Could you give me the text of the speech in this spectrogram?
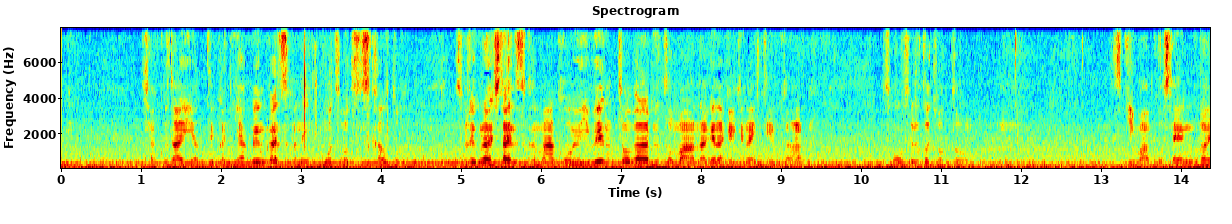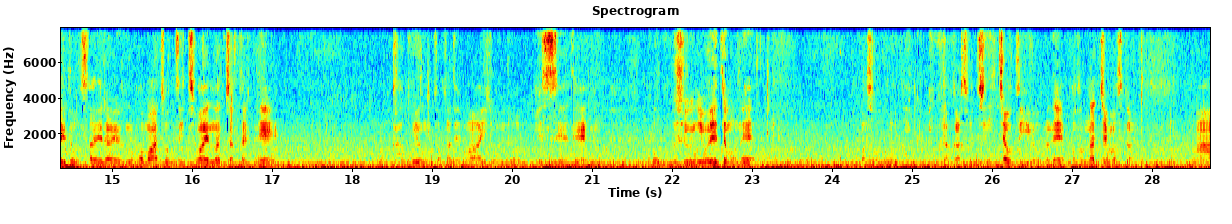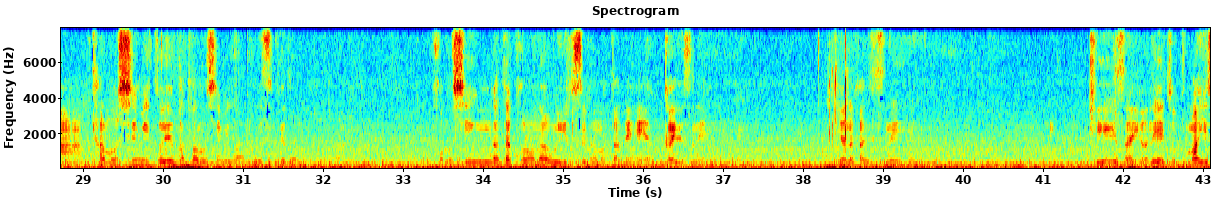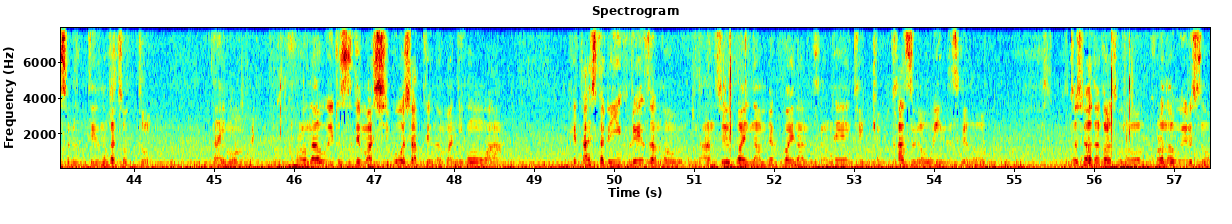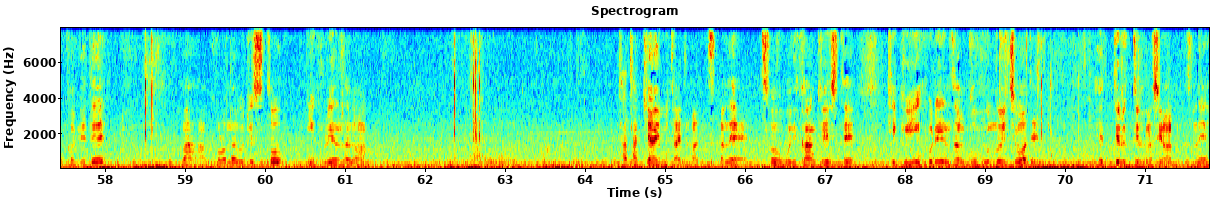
100ダイヤっていうか200円ぐらいですかね。ぼつぼつ使うと。それぐらいしたいんですけどまあこういうイベントがあるとまあ投げなきゃいけないっていうかそうするとちょっと月まあ5000円ぐらいで抑えられるのがまあちょっと1万円になっちゃったりね読むとかでまあいろいろエッセイで広告収入を得てもね、まあ、そのいくらかそっちに行っちゃうというようなねことになっちゃいますからまあ楽しみといえば楽しみなんですけどもこの新型コロナウイルスがまたね厄介ですね。嫌な感じですね。経済がねちょっと麻痺するっていうのがちょっと大問題。コロナウイルスでまあ死亡者っていうのはま日本は下手したらインフルエンザの何十倍何百倍なんですよね。結局数が多いんですけど。今年はだからそのコロナウイルスのおかげでまあコロナウイルスとインフルエンザが叩き合いみたいな感じですかね。相互に関係して結局インフルエンザが5分の1まで減ってるっていう話があるんですね。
